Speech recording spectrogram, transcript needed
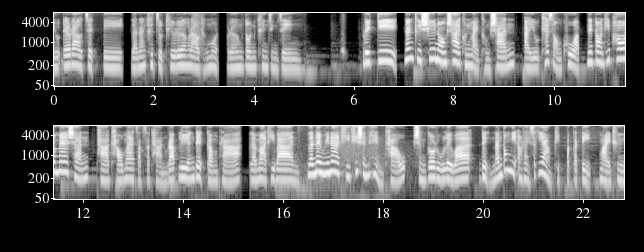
ยุได้ราวเจ็ดปี และนั่นคือจุดที่เรื่องราวทั้งหมด เริ่มต้นขึ้นจริง ๆริกกี้ นั่นคือชื่อน้องชายคนใหม่ของฉัน อายุแค่สองขวบ ในตอนที่พ่อแม่ฉัน พาเขามาจากสถานรับเลี้ยงเด็กกำพร้า และมาที่บ้าน และในวินาทีที่ฉันเห็นเขา ฉันก็รู้เลยว่าเด็กนั้นต้องมีอะไรสักอย่างผิดปกติ หมายถึง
